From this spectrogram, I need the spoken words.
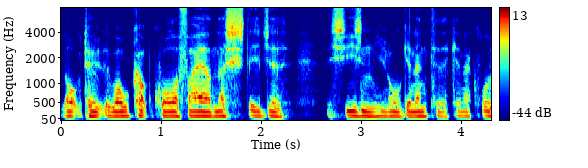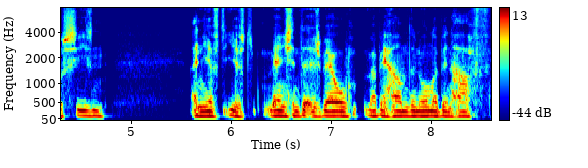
knocked out the World Cup qualifier in this stage of the season, you know, getting into the kind of close season. And you've you've mentioned it as well. Maybe Hampden only been half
